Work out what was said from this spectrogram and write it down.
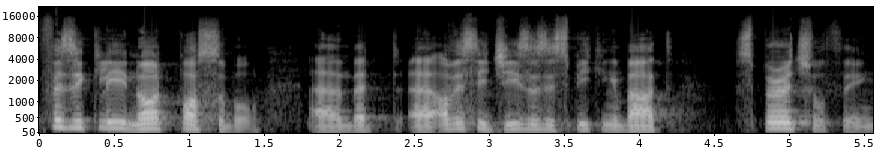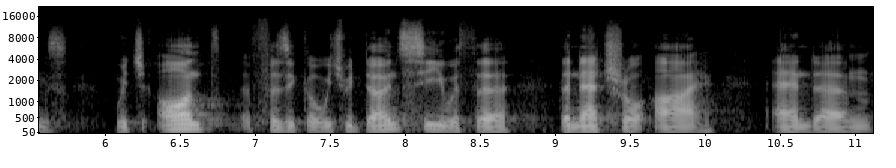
physically not possible. Um, but uh, obviously, Jesus is speaking about spiritual things which aren't physical, which we don't see with the, the natural eye. And um,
